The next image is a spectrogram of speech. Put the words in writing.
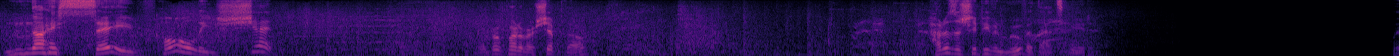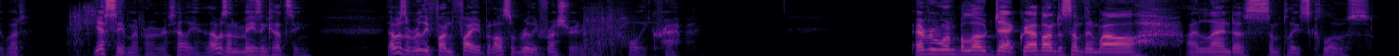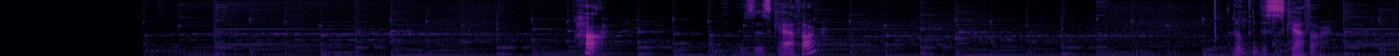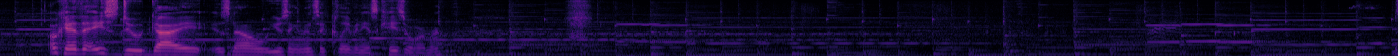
Nice save. Holy shit. It broke part of our ship, though. How does a ship even move at that speed? Wait, what? Yes, save my progress. Hell yeah. That was an amazing cutscene. That was a really fun fight, but also really frustrating. Like, holy crap. Everyone below deck, grab onto something while I land us someplace close. Huh. Is this Cathar? I don't think this is Cathar. Okay, the ace dude guy is now using an insect glaive and he has Kazu armor.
